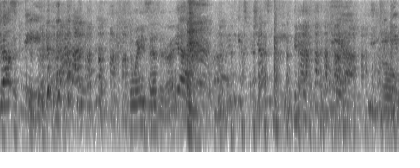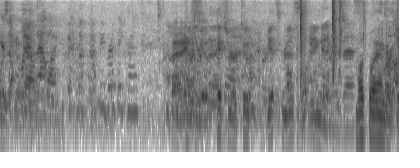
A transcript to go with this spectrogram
Just me. The way he says it, right? Yeah. I think it's just me. Yeah. You you Oh gave yourself away on that one. Happy birthday, Chris. I have to get a picture or two, Gets multiple angles. Multiple angles. we.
